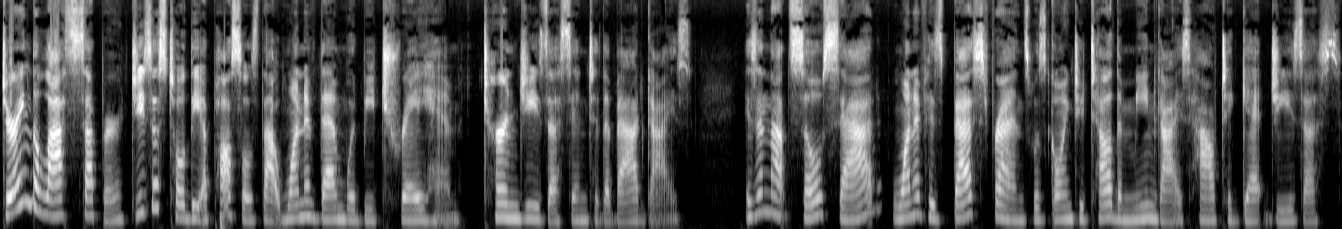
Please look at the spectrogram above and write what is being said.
During the Last Supper, Jesus told the apostles that one of them would betray him, turn Jesus into the bad guys. Isn't that so sad? One of his best friends was going to tell the mean guys how to get Jesus.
